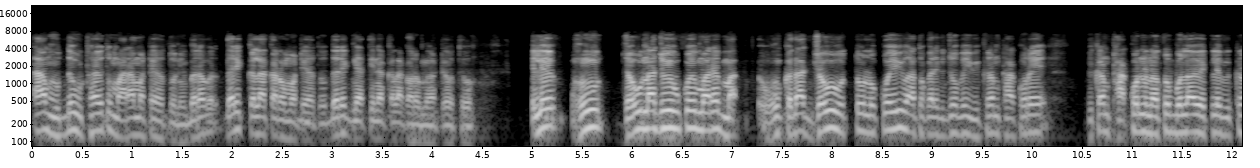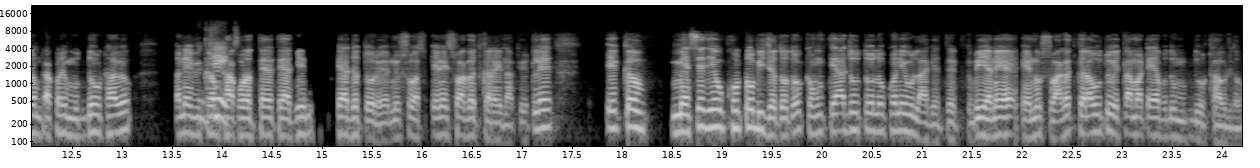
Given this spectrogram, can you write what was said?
આ મુદ્દો ઉઠાવ્યો તો મારા માટે હતો નહીં બરાબર? દરેક કલાકારો માટે હતો દરેક જ્ઞાતિના કલાકારો માટે હતો. એટલે હું જવું ના જોયું કોઈ મારે હું કદાચ જવું તો લોકો એવી વાતો કરે કે જો ભાઈ વિક્રમ ઠાકોરે વિક્રમ ઠાકોરને નતો બોલાવ્યો એટલે વિક્રમ ઠાકોરે મુદ્દો ઉઠાવ્યો અને વિક્રમ ઠાકોર અત્યારે ત્યાં જઈને ત્યાં જતો રહ્યો એનું એને સ્વાગત કરાવી નાખ્યું. એટલે એક મેસેજ એવો ખોટો બી જતો હતો કે હું ત્યાં જઉં તો લોકોને એવું લાગે છે કે ભાઈ એને એનું સ્વાગત કરાવવું હતું એટલા માટે આ બધું મુદ્દો ઉઠાવી હતો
